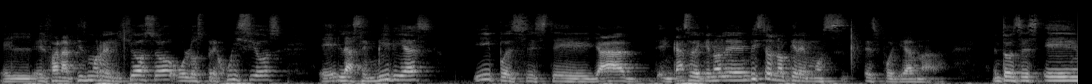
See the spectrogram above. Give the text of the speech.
el, fanatismo religioso o los prejuicios, eh, las envidias. Y pues este ya en caso de que no le hayan visto no queremos spoilear nada. Entonces, eh,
